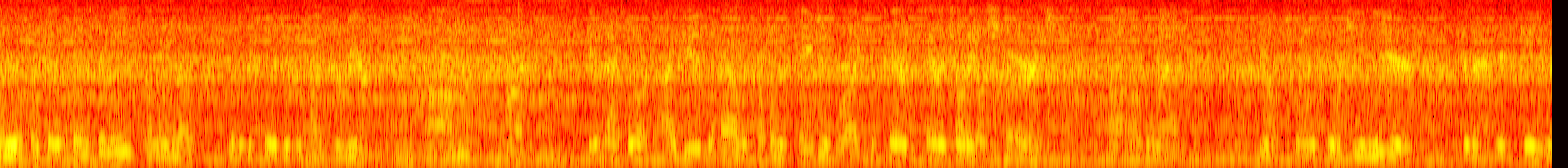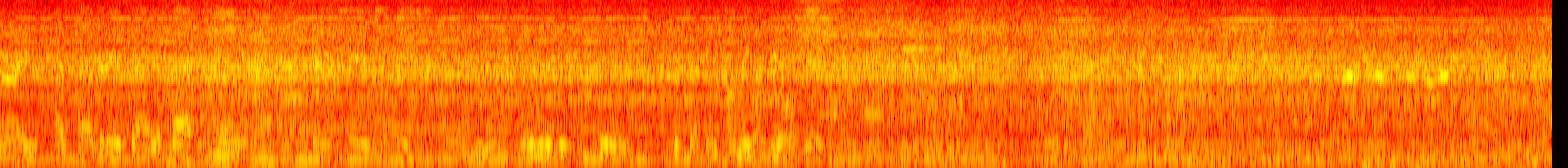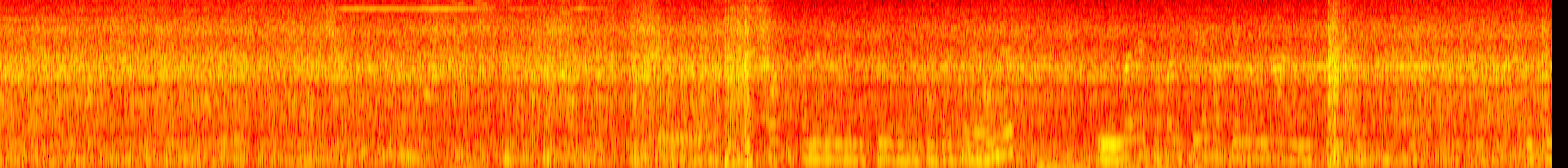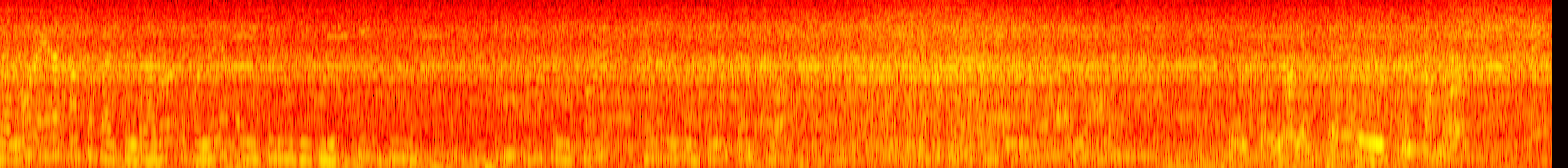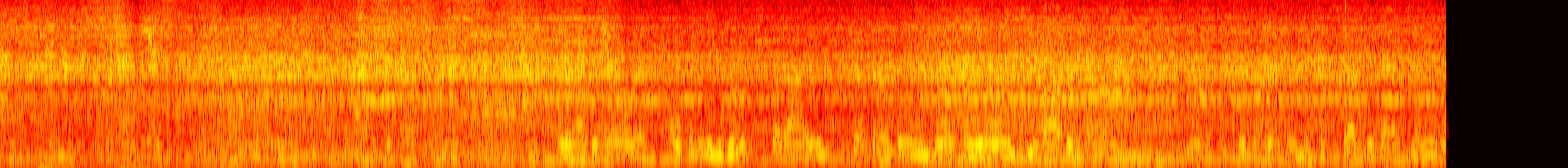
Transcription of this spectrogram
career bookend thing for me, coming in the later stages of my career. Um, but in that book, I did have a couple of pages where I compared the San Antonio Spurs uh, of the last, you know, 12, 14 years to that Knicks team, and I, I posited that if that team that San Antonio in the East, they would have been considered the second coming of the old Knicks. De un congreso de hombres y mi madre se fue al cielo siendo una Señor. Y su amor era tanto para el sembrador que cuando ella falleció nos dijo, no quiero ¿cómo que no se? Era de nacional sembrador. Gloria a su amor. you know, as a journalist, openly roots, but I definitely, you know, from the early 2000s on, you know, took the life and the success of that team.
